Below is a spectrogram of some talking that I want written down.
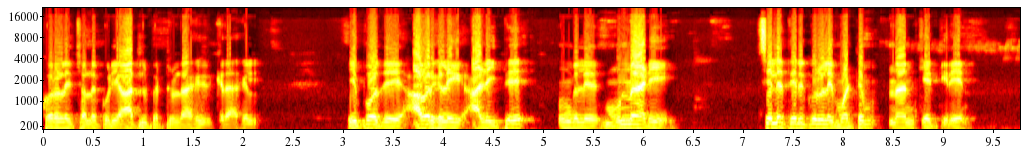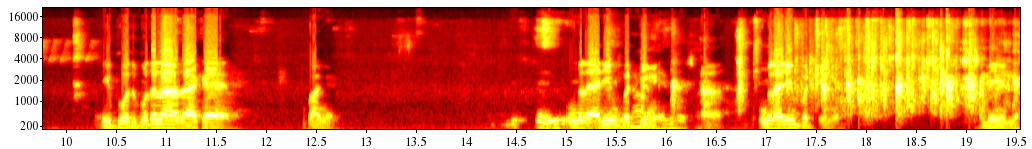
குரலை சொல்லக்கூடிய ஆற்றல் பெற்றுள்ளதாக இருக்கிறார்கள். இப்போது அவர்களை அழைத்து உங்களுக்கு முன்னாடி சில திருக்குறளை மட்டும் நான் கேட்கிறேன். இப்போது முதலாவதாக வாங்க. உங்களை அறிமுகப்படுத்தீங்க. ஆ உங்களை அறிமுகப்படுத்தீங்க. அப்படிங்க இல்லை.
